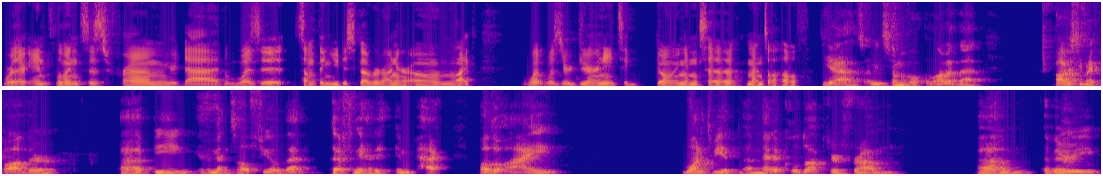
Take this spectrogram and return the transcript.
were there influences from your dad? Was it something you discovered on your own? Like, what was your journey to going into mental health? Yeah, I mean, some of a lot of that. Obviously, my father uh, being in the mental health field, that definitely had an impact. Although I wanted to be a, a medical doctor from um, a very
